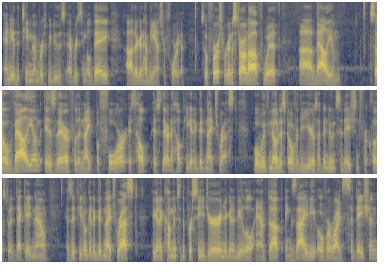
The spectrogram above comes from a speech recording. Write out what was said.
any of the team members. We do this every single day. Uh, they're going to have the answer for you. So first we're going to start off with uh, Valium. So Valium is there for the night before. It's, help, it's there to help you get a good night's rest. What we've noticed over the years, I've been doing sedations for close to a decade now, is if you don't get a good night's rest, you're going to come into the procedure and you're going to be a little amped up. Anxiety overrides sedation.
